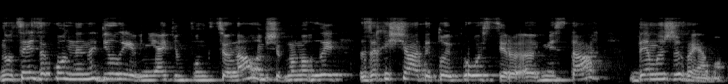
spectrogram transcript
Ну цей закон не наділив ніяким функціоналом, щоб ми могли захищати той простір е, в містах, де ми живемо.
